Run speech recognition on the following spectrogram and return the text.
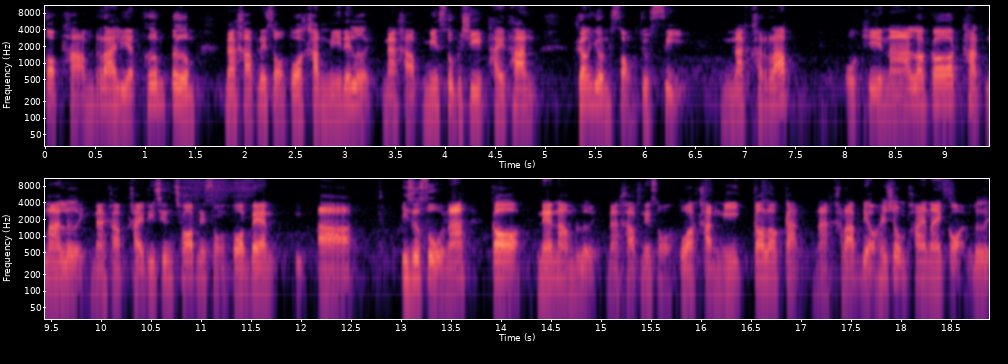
สอบถามรายละเอียดเพิ่มเติมนะครับในส่วนตัวคันนี้ได้เลยนะครับมิ t ซูบิชิไททันเครื่องยนต์ 2.4 นะครับ โอเคนะ แล้วก็ถัดมาเลยนะครับ ใครที่ชื่นชอบในส่วนของตัวแบรนด์อ่าอิซูซูนะ ก็แนะนำเลยนะครับ ในส่วนของตัวคันนี้ก็แล้วกันนะครับ เดี๋ยวให้ชมภายในก่อนเลย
